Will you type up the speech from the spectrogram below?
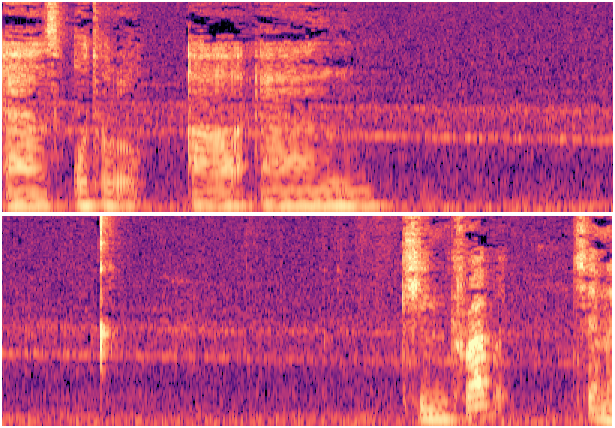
and otoro uh, and king crab ใช่ไหม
